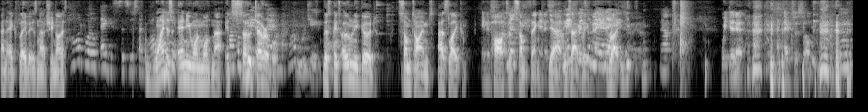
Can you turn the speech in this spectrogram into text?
and egg flavour isn't mm. actually nice. hard-boiled eggs. Is just like Why does anyone want that? It's so completely the same. terrible. Like, why would you? There's, it's only good sometimes as like In a part sandwich. of something. In a Yeah, sandwich. exactly. Mixed with some mayonnaise. Right. Yeah, yeah, Yeah. yeah. We did it. Eggs are salt. Mm.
